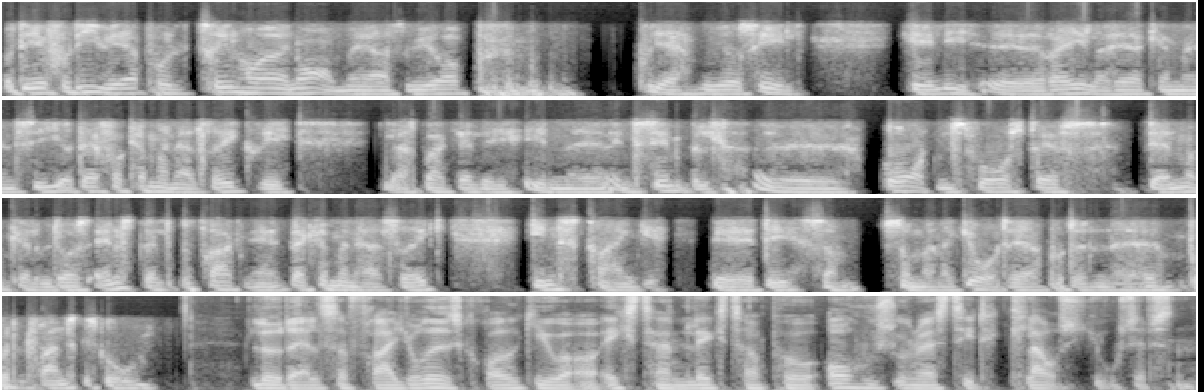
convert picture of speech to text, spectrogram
Og det er fordi, vi er på et trin højere norm, altså vi er op, ja, vi er også helt hellige øh, regler her, kan man sige, og derfor kan man altså ikke lad os bare kalde det en, øh, en simpel øh, ordensforskrift. Danmark kalder vi det også anstaltsbetragtning. Der kan man altså ikke indskrænke øh, det, som, som man har gjort her på den, øh, på den franske skole. Lød det altså fra juridisk rådgiver og ekstern lektor på Aarhus Universitet, Claus Josefsen.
